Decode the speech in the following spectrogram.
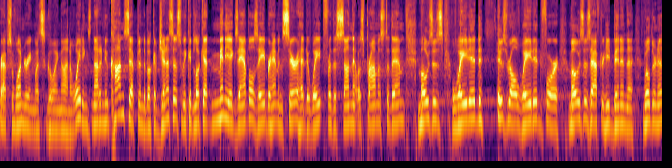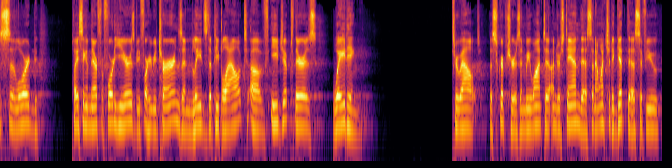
Perhaps wondering what's going on. Waiting is not a new concept in the book of Genesis. We could look at many examples. Abraham and Sarah had to wait for the son that was promised to them. Moses waited. Israel waited for Moses after he'd been in the wilderness. The Lord placing him there for 40 years before he returns and leads the people out of Egypt. There is waiting throughout the scriptures, and we want to understand this. And I want you to get this if you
